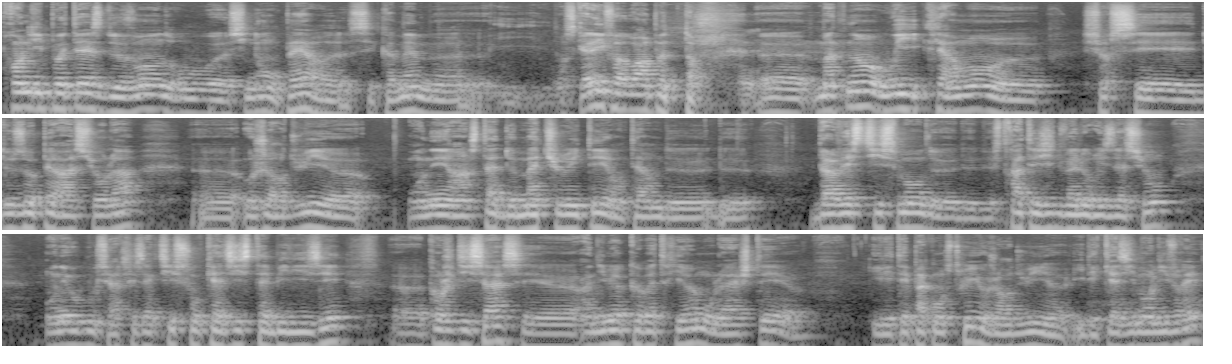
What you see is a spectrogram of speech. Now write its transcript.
prendre l'hypothèse de vendre ou euh, sinon on perd, euh, c'est quand même. dans ce cas-là, il faut avoir un peu de temps. maintenant, oui, clairement, sur ces deux opérations-là, aujourd'hui, on est à un stade de maturité en termes d'investissement, de, de, stratégie de valorisation. On est au bout, c'est-à-dire que les actifs sont quasi stabilisés. Euh, quand je dis ça, c'est euh, un immeuble comme Atrium, on l'a acheté, euh, il n'était pas construit, aujourd'hui il est quasiment livré,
